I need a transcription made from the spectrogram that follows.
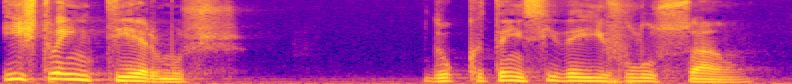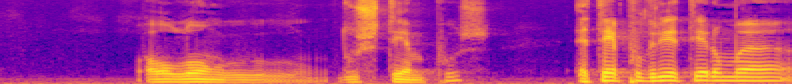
Isto é em termos do que tem sido a evolução ao longo dos tempos, até poderia ter uma,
